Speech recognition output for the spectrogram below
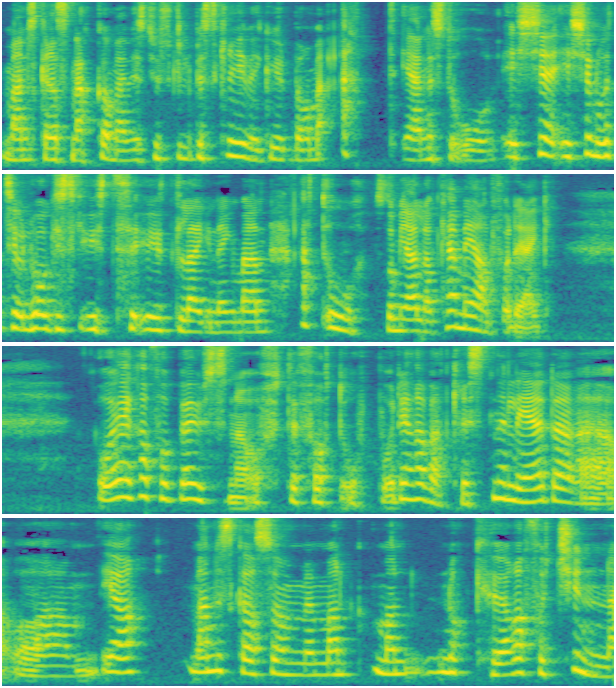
mennesker jeg snakker med, hvis du skulle beskrive Gud bare med ett eneste ord, ikke, ikke noe teologisk ut, utlegning, men ett ord som gjelder, hvem er han for deg? Og jeg har forbausende ofte fått opp, og det har vært kristne ledere og ja, mennesker som man, man, nok hører forkynne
